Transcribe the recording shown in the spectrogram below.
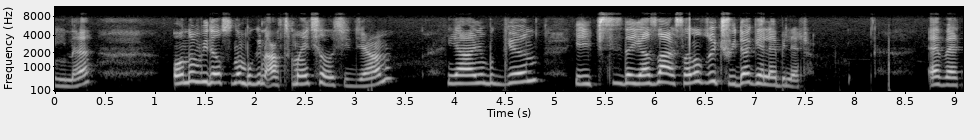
Yine. Onun videosunu bugün atmaya çalışacağım. Yani bugün siz de yazarsanız 3 video gelebilir. Evet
